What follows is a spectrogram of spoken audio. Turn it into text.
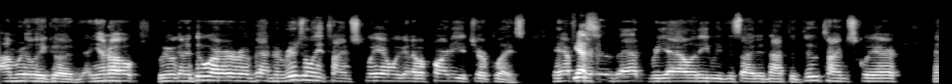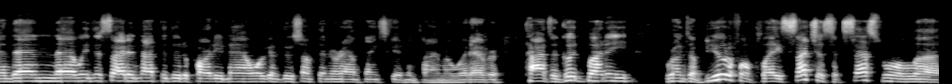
I'm really good. You know, we were going to do our event originally at Times Square. We're going to have a party at your place. After Yes. that reality, we decided not to do Times Square. And then uh, we decided not to do the party now. We're going to do something around Thanksgiving time or whatever. Todd's a good buddy, runs a beautiful place, such a successful, uh,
